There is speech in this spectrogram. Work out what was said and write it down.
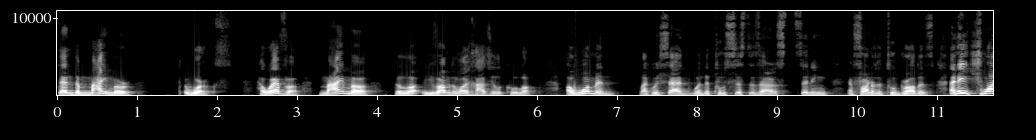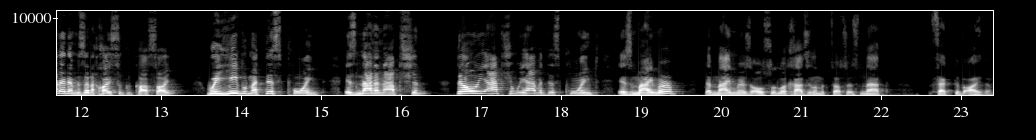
then the Maimer works. However, Maima, the Yivam the Loy Chazil Kula, a woman, like we said, when the two sisters are sitting in front of the two brothers, and each one of them is in a Chaysuk Kasai, where Yibam at this point is not an option. The only option we have at this point is Maimer. The Maimer is also Lachazil Miktasa, is not effective either.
